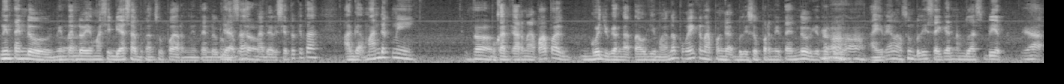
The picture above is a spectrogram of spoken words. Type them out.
Nintendo, Nintendo yang masih biasa bukan Super, Nintendo Iya, biasa. betul. Nah dari situ kita agak mandek nih, Betul. bukan karena apa-apa, gue juga nggak tahu gimana, pokoknya kenapa nggak beli Super Nintendo gitu. Dulu. heeh. Akhirnya langsung beli Sega 16 bit, Ya,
